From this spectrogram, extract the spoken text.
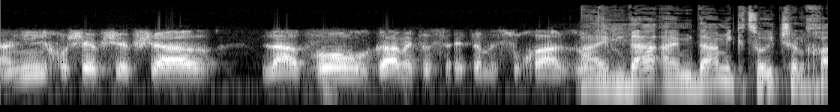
אני חושב שאפשר לעבור גם את, את המשוכה הזאת. העמדה, העמדה המקצועית שלך,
